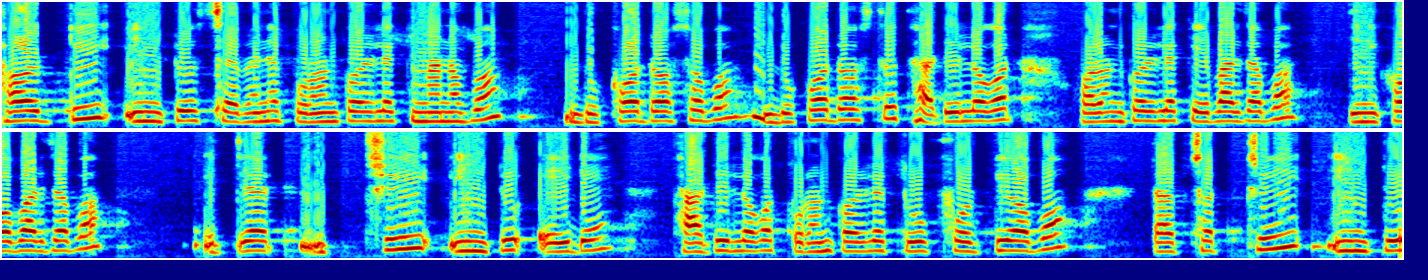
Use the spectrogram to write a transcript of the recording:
থাৰ্টি ইণ্টু ছেভেনে পূৰণ কৰিলে কিমান হ'ব? দুশ দহ হ'ব। দুশ দহটো থাৰ্টিৰ লগত হৰণ কৰিলে কেইবাৰ যাব? তিনিশবাৰ যাব। এতিয়া থ্ৰী ইণ্টু এইটে থাৰ্টিৰ লগত পূৰণ কৰিলে টু ফৰ্টি হ'ব। তাৰপিছত থ্ৰী ইণ্টু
